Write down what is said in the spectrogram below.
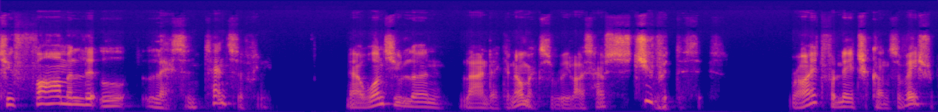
to farm a little less intensively. Now, once you learn land economics, you realize how stupid this is right, for nature conservation.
